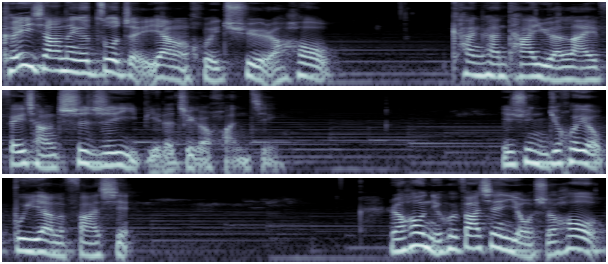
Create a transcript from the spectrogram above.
可以像那个作者一样回去，然后看看他原来非常嗤之以鼻的这个环境，也许你就会有不一样的发现，然后你会发现有时候。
